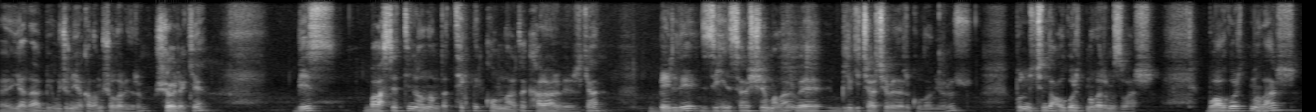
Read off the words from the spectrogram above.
Ee, ya da bir ucunu yakalamış olabilirim. Şöyle ki biz bahsettiğin anlamda teknik konularda karar verirken belli zihinsel şemalar ve bilgi çerçeveleri kullanıyoruz. Bunun içinde algoritmalarımız var. Bu algoritmalar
